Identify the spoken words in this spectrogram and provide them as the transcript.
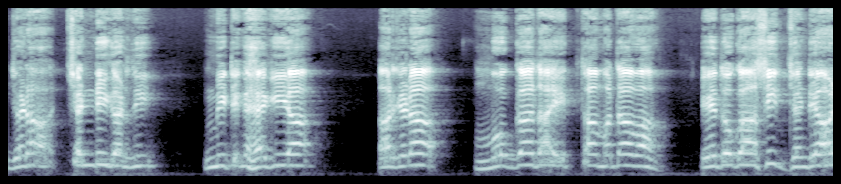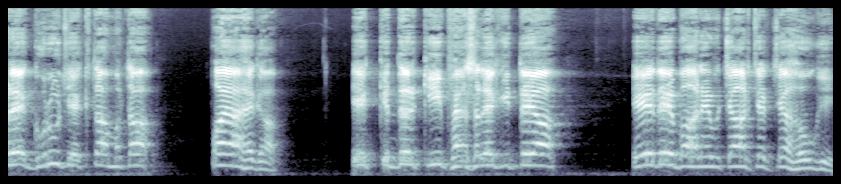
ਜਿਹੜਾ ਚੰਡੀਗੜ੍ਹ ਦੀ ਮੀਟਿੰਗ ਹੈਗੀ ਆ ਔਰ ਜਿਹੜਾ ਮੋਗਾ ਦਾ ਏਕਤਾ ਮਤਾ ਵਾ, ਇਹ ਇਹਦੋਂ ਗਾਹ ਅਸੀਂ ਜੰਡਿਆਲੇ ਗੁਰੂ ਚ ਏਕਤਾ ਮਤਾ ਪਾਇਆ ਹੈਗਾ। ਇਹ ਕਿੱਧਰ ਕੀ ਫੈਸਲੇ ਕੀਤੇ ਆ, ਇਹਦੇ ਬਾਰੇ ਵਿਚਾਰ ਚਰਚਾ ਹੋਊਗੀ।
